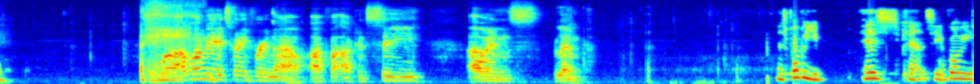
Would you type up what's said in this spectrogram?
Well, I'm on the A23 now. I, I can see Owen's blimp. It's probably his. You can't see. Probably.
